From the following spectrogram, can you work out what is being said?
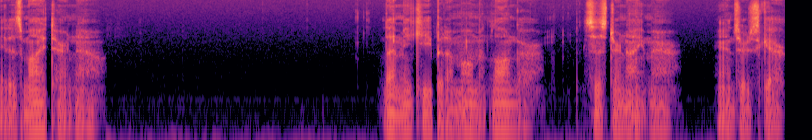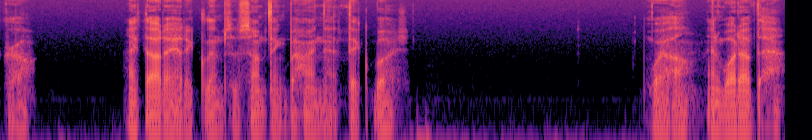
It is my turn now. Let me keep it a moment longer, Sister Nightmare, answered Scarecrow. I thought I had a glimpse of something behind that thick bush. Well, and what of that?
